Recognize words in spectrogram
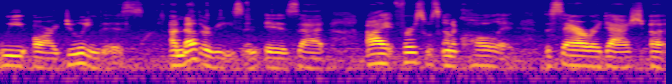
we are doing this another reason is that I at first was going to call it the Sarah Dash uh,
